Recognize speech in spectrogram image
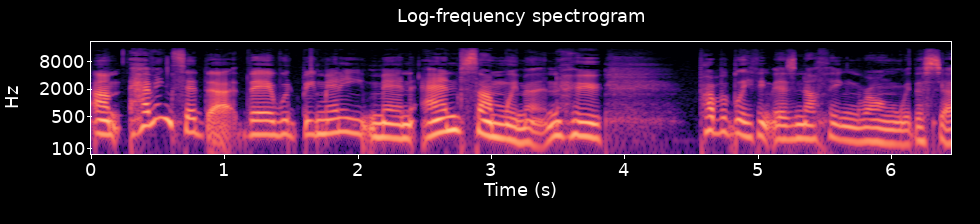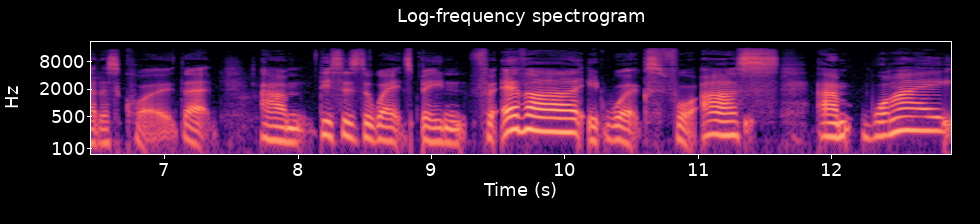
Um, having said that, there would be many men and some women who probably think there's nothing wrong with the status quo, that um, this is the way it's been forever, it works for us. Um, why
